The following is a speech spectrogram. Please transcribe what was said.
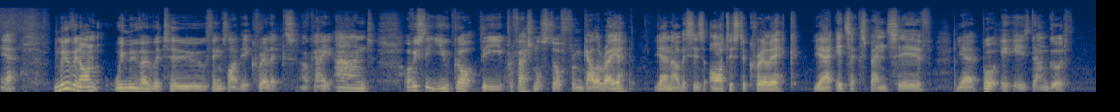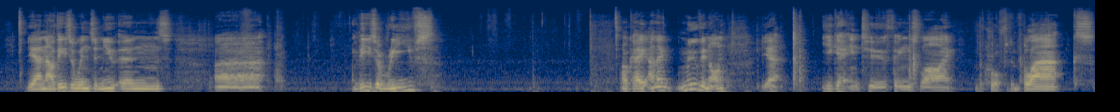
Yeah. Moving on we move over to things like the acrylics okay? And obviously you've got the professional stuff from Galeria. Yeah now this is artist acrylic. Yeah it's expensive. Yeah but it is damn good. Yeah now these are Winsor Newtons uh, these are Reeves. Okay, and then moving on, yeah, you get into things like the Crawford and Blacks.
